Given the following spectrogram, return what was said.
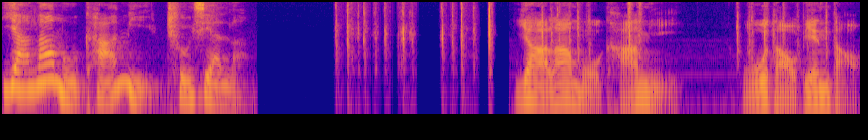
亚拉姆卡米出现了。亚拉姆卡米，舞蹈编导，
